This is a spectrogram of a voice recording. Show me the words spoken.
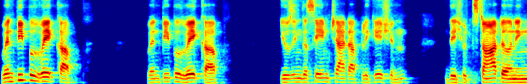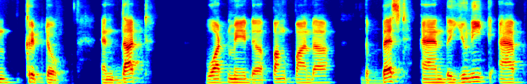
when people wake up, when people wake up using the same chat application, they should start earning crypto. And that what made uh, Punk Panda the best and the unique app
